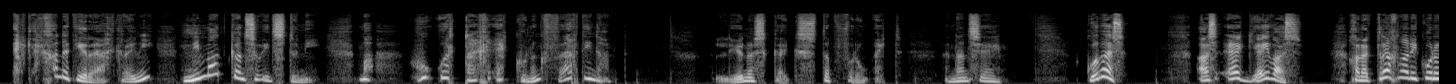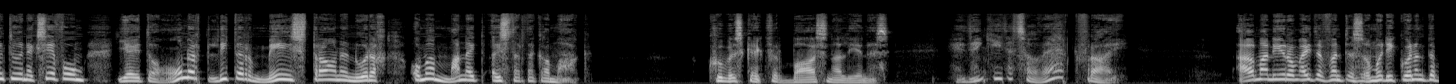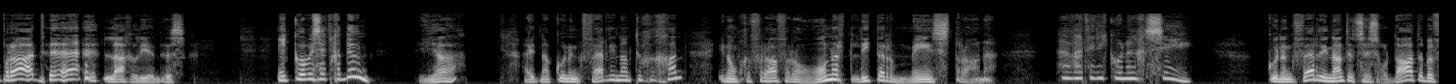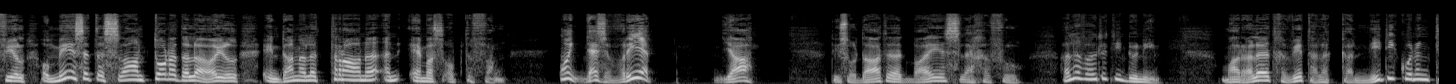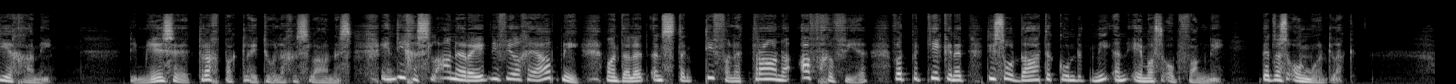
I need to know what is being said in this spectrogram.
Ek ek gaan dit nie regkry nie. Niemand kan so iets doen nie. Maar hoe oortuig ek koning Ferdinand?" Lenus kyk stip vir hom uit en dan sê hy: "Kobus, as ek jy was, gaan ek terug na die koning toe en ek sê vir hom jy het 100 liter menstrane nodig om 'n man uit uister te kan maak." Kobus kyk verbaas na Lenus. "Jy dink jy dit sal werk?" vra hy. "Al manier om uit te vind is om met die koning te praat," lag Lenus. Het Kobus dit gedoen? "Ja." Hy het na koning Ferdinand toe gegaan en hom gevra vir 100 liter menstrane. En wat het die koning gesê? Koning Ferdinand het sy soldate beveel om mense te slaan totdat hulle huil en dan hulle trane in emmers op te vang. Oei, dis wreed. Ja. Die soldate het baie sleg gevoel. Hulle wou dit nie doen nie, maar hulle het geweet hulle kan nie die koning teëgaan nie. Die mense het terugpaklei toe hulle geslaan is en die geslaanery het nie veel gehelp nie, want hulle het instinktief hulle trane afgevee, wat beteken het die soldate kon dit nie in emmers opvang nie. Dit was onmoontlik.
